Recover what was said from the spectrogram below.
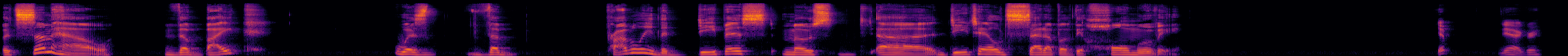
But somehow the bike was the probably the deepest, most uh, detailed setup of the whole movie. Yep. Yeah, I agree.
